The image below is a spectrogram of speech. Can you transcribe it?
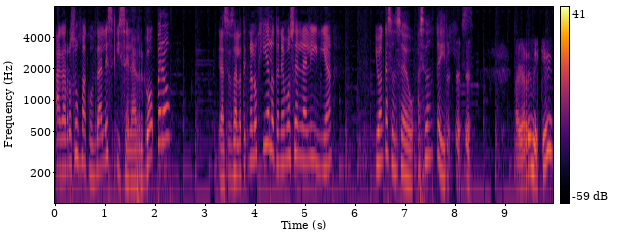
agarró sus macundales y se largó, pero gracias a la tecnología lo tenemos en la línea. Iván Casanseo, ¿hacia dónde te diriges? ¿Agarréme qué?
